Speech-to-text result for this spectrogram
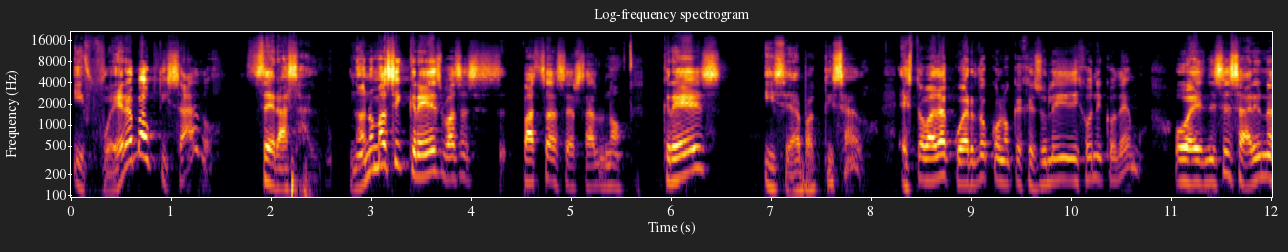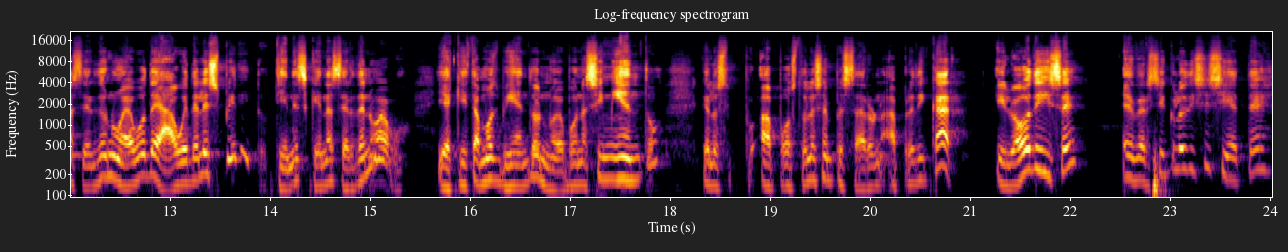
y fuera bautizado será salvo. No nomás si crees vas a, vas a ser salvo, no. Crees y sea bautizado. Esto va de acuerdo con lo que Jesús le dijo a Nicodemo. O es necesario nacer de nuevo de agua y del Espíritu. Tienes que nacer de nuevo. Y aquí estamos viendo el nuevo nacimiento que los apóstoles empezaron a predicar. Y luego dice el versículo 17,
